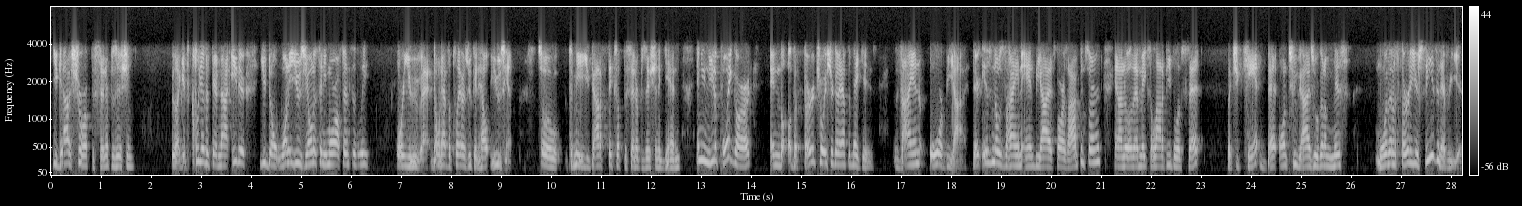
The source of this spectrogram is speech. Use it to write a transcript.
You got to shore up the center position. Like it's clear that they're not either. You don't want to use Jonas anymore offensively, or you don't have the players who can help use him. So to me, you got to fix up the center position again, and you need a point guard. And the, the third choice you're going to have to make is Zion or Bi. There is no Zion and Bi as far as I'm concerned, and I know that makes a lot of people upset. But you can't bet on two guys who are going to miss more than a third of your season every year.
